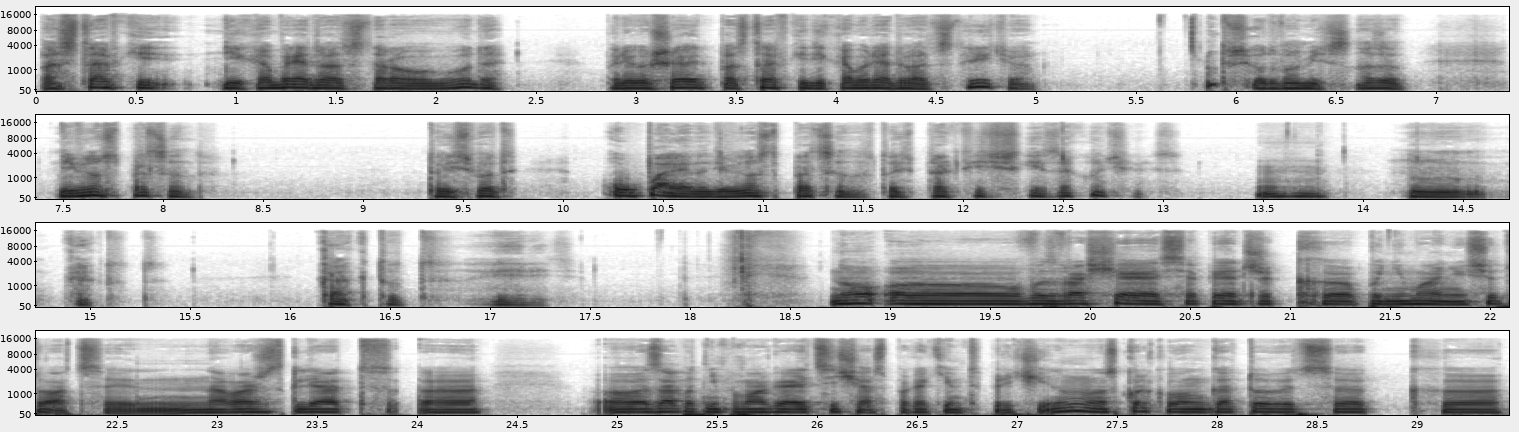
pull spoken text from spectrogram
поставки декабря 22 года превышают поставки декабря 23 это всего два месяца назад, 90%. То есть вот упали на 90%, то есть практически закончились. Угу. Ну, как тут, как тут верить? Но э, возвращаясь опять же к пониманию ситуации, на ваш взгляд, э, э, Запад не помогает сейчас по каким-то причинам, насколько он готовится к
